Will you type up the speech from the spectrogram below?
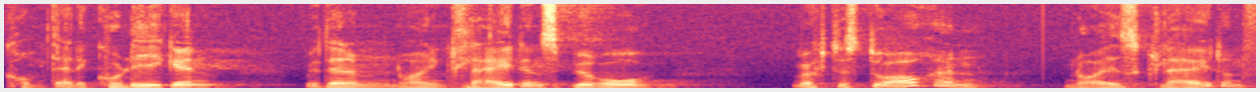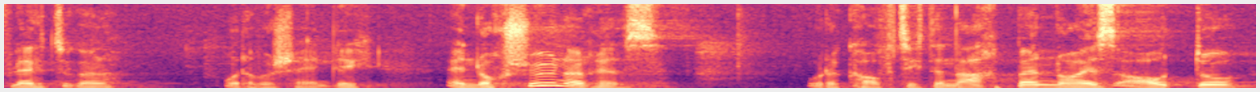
kommt eine Kollegin mit einem neuen Kleid ins Büro, möchtest du auch ein neues Kleid und vielleicht sogar oder wahrscheinlich ein noch schöneres. Oder kauft sich der Nachbar ein neues Auto,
